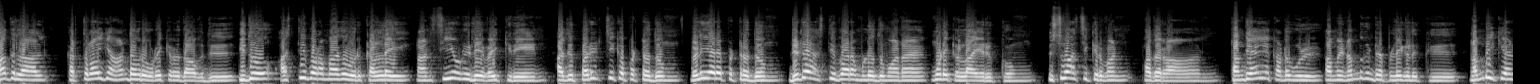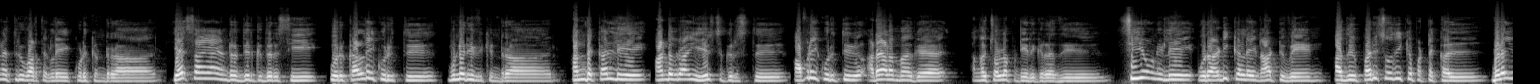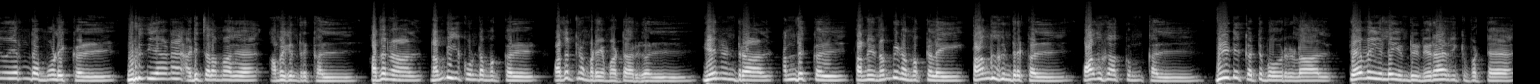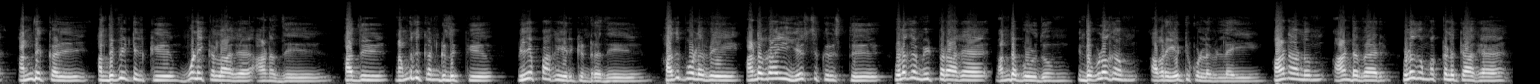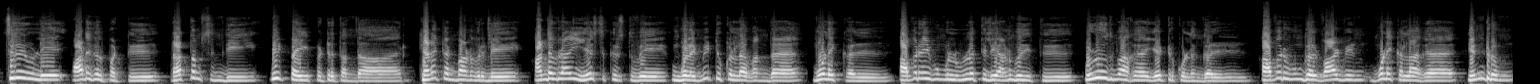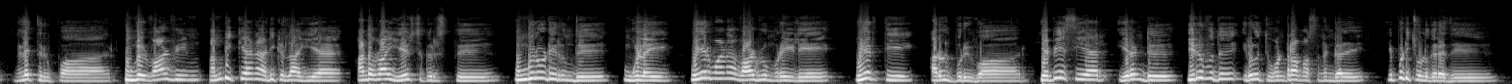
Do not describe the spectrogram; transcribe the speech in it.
ஆதலால் கர்த்தராகி ஆண்டவர் உரைக்கிறதாவது இதோ அஸ்திபரமாக ஒரு கல்லை நான் சீயோனிலே வைக்கிறேன். அது பரீட்சிக்கப்பட்டதும் வெளியேறப்பட்டதும் திட அஸ்திபாரம் உள்ளதுமான மூளைக்கல்லாயிருக்கும் விசுவாசிக்கிறவன் பதறான். தந்தையாய கடவுள் தம்மை நம்புகின்ற பிள்ளைகளுக்கு நம்பிக்கையான திருவார்த்தைகளை கொடுக்கின்றார். ஏசாயா என்ற தீர்க்கதரிசி ஒரு கல்லை குறித்து முன்னறிவிக்கின்றார். அந்த கல்லே ஆண்டவராக இயேசு கிறிஸ்து அவரை குறித்து அடையாளமாக அங்க சொல்லப்பட்டிருக்கிறது சியோனிலே ஒரு அடிக்கல்லை நாட்டுவேன் அது பரிசோதிக்கப்பட்ட கல் விலை உயர்ந்த மூளைக்கல் உறுதியான அடித்தளமாக அமைகின்ற கல். அதனால் நம்பிக்கை கொண்ட மக்கள் பதற்றம் அடைய மாட்டார்கள். ஏனென்றால் அந்த கல் தன்னை நம்பின மக்களை தாங்குகின்ற கல் பாதுகாக்கும் கல். வீடு கட்டுபவர்களால் தேவையில்லை என்று நிராகரிக்கப்பட்ட அந்த கல் அந்த வீட்டிற்கு மூளைக்கல்லாக ஆனது. அது நமது கண்களுக்கு வியப்பாக இருக்கின்றது. அது போலவே ஆண்டவராகிய இயேசு கிறிஸ்து உலக மீட்பராக வந்தபொழுதும் இந்த உலகம் அவரை ஏற்றுக்கொள்ளவில்லை. ஆனாலும் ஆண்டவர் உலக மக்களுக்காக சிறுவிலே பாடுகள் பட்டு ரத்தம் சிந்தி மீட்பை பெற்று தந்தார் எனக்கன்பானவர்களே ஆண்டவராகிய இயேசு கிறிஸ்துவே உங்களை மீட்டுக்கொள்ள வந்த மூளைக்கள் அவரை உங்கள் உள்ளத்திலே அனுமதித்து முழுவதுமாக ஏற்றுக்கொள்ளுங்கள். அவர் உங்கள் வாழ்வின் மூளைக்கல்லாக என்றும் நிலைத்திருப்பார். உங்கள் வாழ்வின் நம்பிக்கையான அடிக்கல்லாகிய ஆண்டவராகிய இயேசு கிறிஸ்து உங்களோடு இருந்து உங்களை உயர்வான வாழ்வு முறையிலே உயர்த்தி அருள் புரிவார் எபேசியர் இரண்டு இருபது இருபத்தி ஒன்றாம் வசனங்கள் இப்படி சொல்கிறது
